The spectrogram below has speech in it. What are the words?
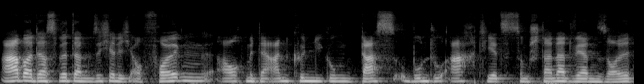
Aber das wird dann sicherlich auch folgen, auch mit der Ankündigung, dass Ubuntu 8 jetzt zum Standard werden soll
